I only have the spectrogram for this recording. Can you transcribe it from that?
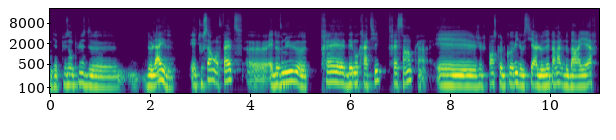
il y a de plus en plus de, de live et tout ça en fait euh, est devenu euh, très démocratique, très simple et je pense que le Covid aussi a levé pas mal de barrières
